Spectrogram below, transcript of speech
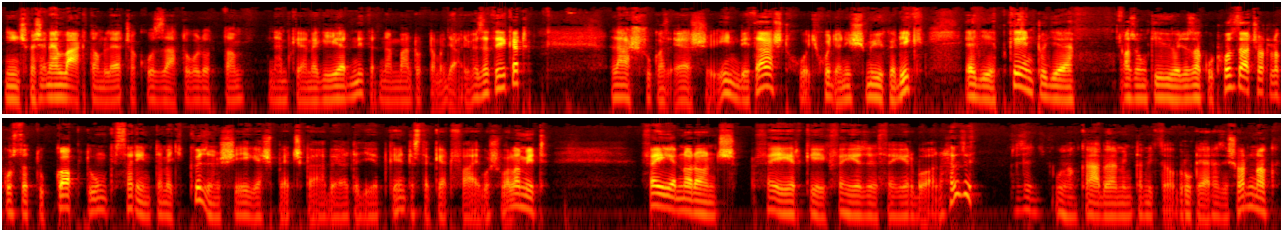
Nincs mese, nem vágtam le, csak hozzátoldottam, nem kell megijedni, tehát nem bántottam a gyári vezetéket. Lássuk az első indítást, hogy hogyan is működik. Egyébként ugye azon kívül, hogy az akut hozzácsatlakoztattuk, kaptunk szerintem egy közönséges pecskábelt egyébként, ezt a Cat 5-os valamit. Fehér narancs, fehér kék, fehér zöld, fehér barna. Hát ez egy, ez egy olyan kábel, mint amit a routerhez is adnak.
